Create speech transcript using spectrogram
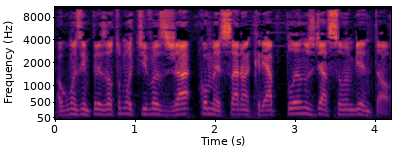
algumas empresas automotivas já começaram a criar planos de ação ambiental.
